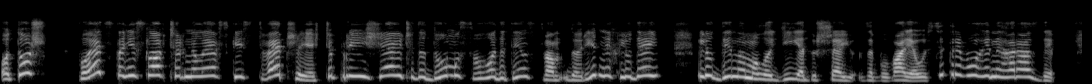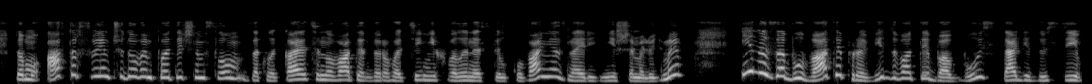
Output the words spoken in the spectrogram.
Отож, поет Станіслав Чернилевський стверджує, що приїжджаючи додому свого дитинства до рідних людей, людина молодіє душею, забуває усі тривоги негаразди. Тому автор своїм чудовим поетичним словом закликає цінувати дорогоцінні хвилини спілкування з найріднішими людьми і не забувати провідувати бабусь та дідусів.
